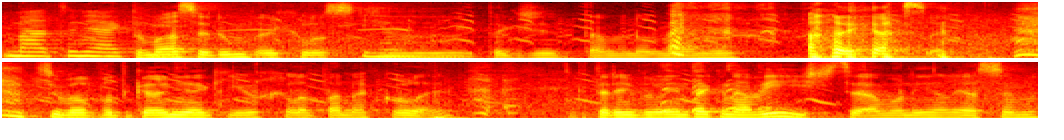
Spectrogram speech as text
má, to nějaký... to má sedm rychlostí, Jo. takže tam normálně... Ale já jsem třeba potkal nějakýho chlapa na kole, který byl jen tak na výšce a on jel, já jsem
